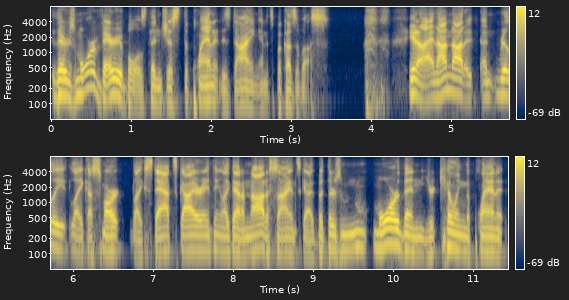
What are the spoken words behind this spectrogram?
There's more variables than just the planet is dying and it's because of us. you know, and I'm not really like a smart like stats guy or anything like that. I'm not a science guy, but there's m- more than you're killing the planet.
